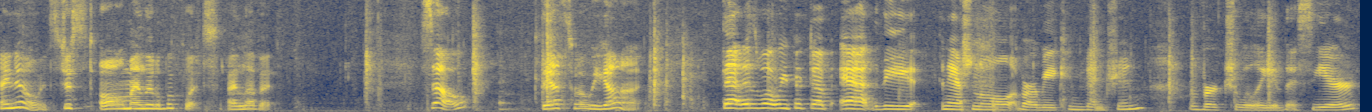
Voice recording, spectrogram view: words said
I know, it's just all my little booklets. I love it. So That's what we got. that is what we picked up at the National Barbie Convention virtually this year.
